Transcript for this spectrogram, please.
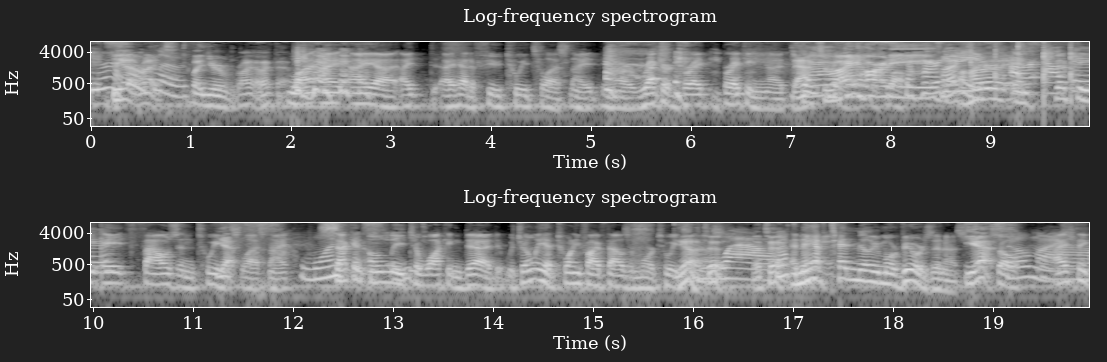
They're so close. Yeah, so right. close. But you're right. I like that. Well, I I, uh, I I had a few tweets last night in our record break breaking. Uh, That's Yes. right, Heartie. The Hearties are out there. 158,000 tweets Yes. last night. Second only to Walking Dead, which only had 25,000 more tweets. Yeah, that's it. Wow. That's it. That's And they have 10 million more viewers than us. Yes. So So much. I think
